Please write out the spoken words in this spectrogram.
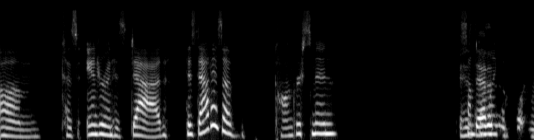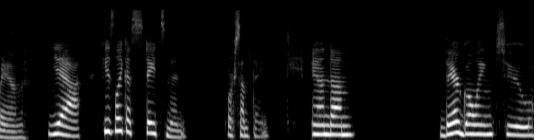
Um, because Andrew and his dad, his dad is a congressman. His dad is like an important man. yeah, he's like a statesman or something. And um they're going to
